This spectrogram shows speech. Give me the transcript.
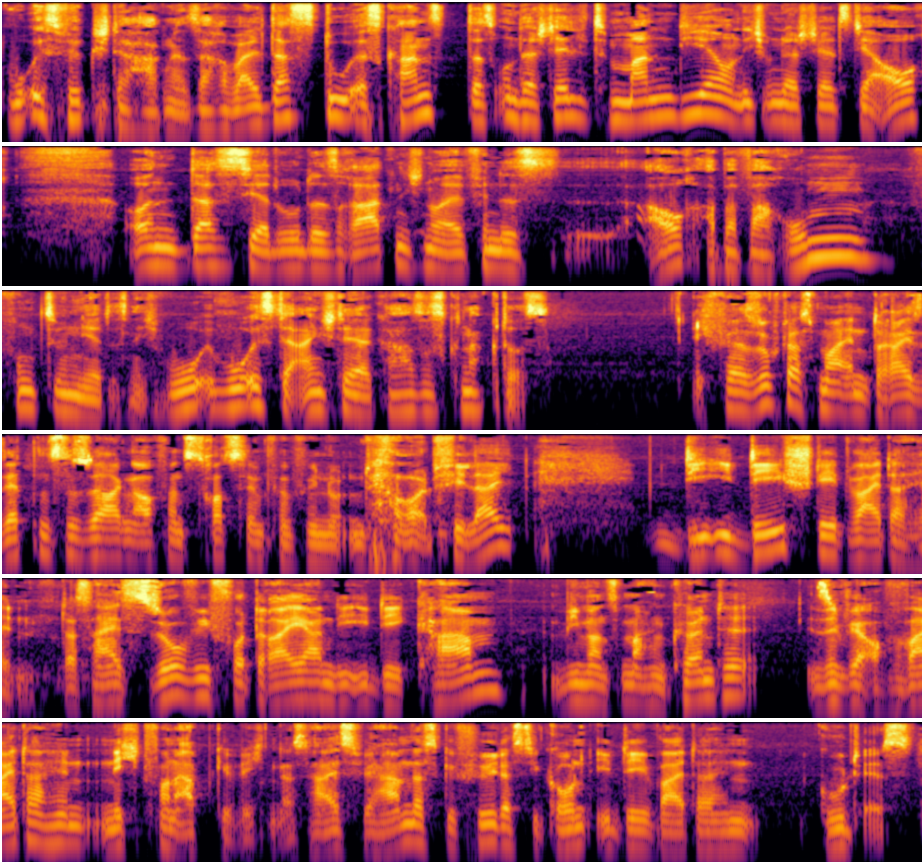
wo ist wirklich der Haken der Sache? Weil dass du es kannst, das unterstellt man dir und ich unterstell's dir auch. Und das ist ja, du das Rad nicht neu erfindest, äh, auch. Aber warum funktioniert es nicht? Wo, wo ist der eigentlich der Kasus Knacktus? Ich versuche das mal in drei Sätzen zu sagen, auch wenn es trotzdem fünf Minuten dauert vielleicht. Die Idee steht weiterhin. Das heißt, so wie vor drei Jahren die Idee kam, wie man es machen könnte, sind wir auch weiterhin nicht von abgewichen. Das heißt, wir haben das Gefühl, dass die Grundidee weiterhin gut ist.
